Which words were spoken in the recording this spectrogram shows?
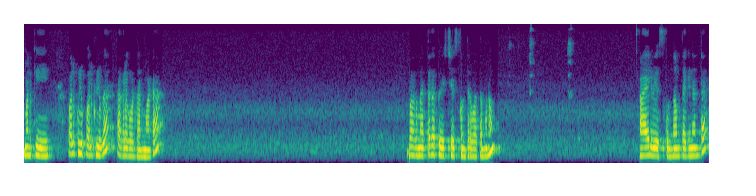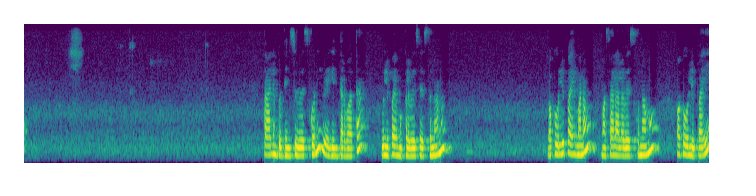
మనకి పలుకులు పలుకులుగా తగలకూడదు అనమాట బాగా మెత్తగా పేస్ట్ చేసుకున్న తర్వాత మనం ఆయిల్ వేసుకుందాం తగినంత. తాలింపు దినుసులు వేసుకొని వేగిన తర్వాత ఉల్లిపాయ ముక్కలు వేసేస్తున్నాను. ఒక ఉల్లిపాయ మనం మసాలాలో వేసుకున్నాము. ఒక ఉల్లిపాయ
